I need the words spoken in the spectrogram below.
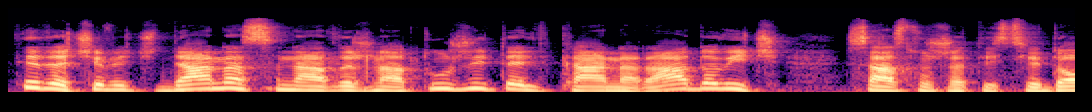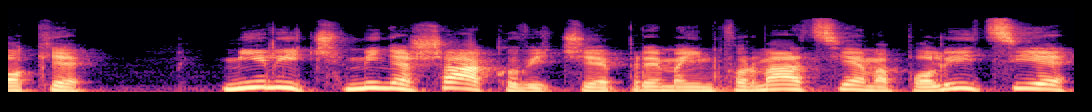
te da će već danas nadležna tužiteljka Ana Radović saslušati svjedoke. Milić Minja Šaković je, prema informacijama policije,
